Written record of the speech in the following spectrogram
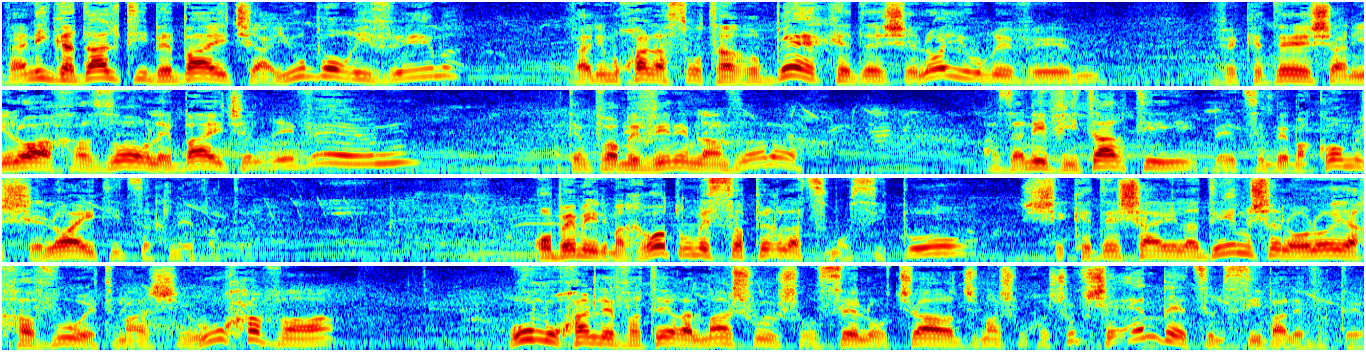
ואני גדלתי בבית שהיו בו ריבים, ואני מוכן לעשות הרבה כדי שלא יהיו ריבים, וכדי שאני לא אחזור לבית של ריבים, אתם כבר מבינים לאן זה הולך. אז אני ויתרתי בעצם במקום שלא הייתי צריך לוותר. או במילים אחרות, הוא מספר לעצמו סיפור שכדי שהילדים שלו לא יחוו את מה שהוא חווה, הוא מוכן לוותר על משהו שעושה לו צ'ארג', משהו חשוב, שאין בעצם סיבה לוותר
